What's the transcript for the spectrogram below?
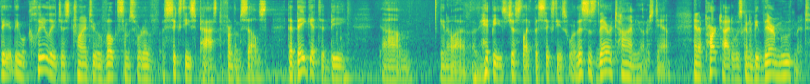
they, they were clearly just trying to evoke some sort of 60s past for themselves that they get to be. Um, you know, uh, hippies just like the 60s were. This is their time, you understand. And apartheid was going to be their movement.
